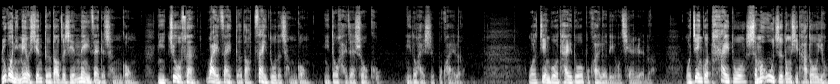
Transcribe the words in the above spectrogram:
如果你没有先得到这些内在的成功，你就算外在得到再多的成功，你都还在受苦，你都还是不快乐。我见过太多不快乐的有钱人了，我见过太多什么物质东西他都有，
